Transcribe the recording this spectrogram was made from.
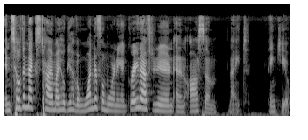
Until the next time, I hope you have a wonderful morning, a great afternoon, and an awesome night. Thank you.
